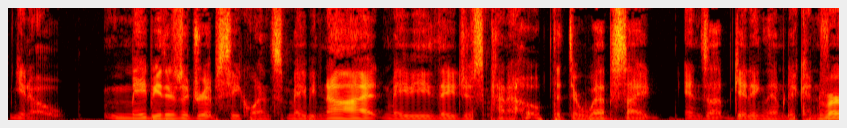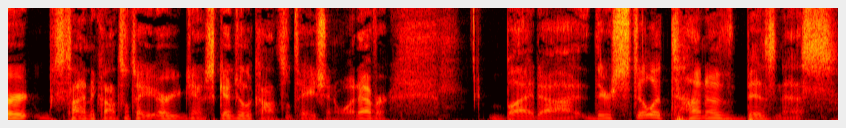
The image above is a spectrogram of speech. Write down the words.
you know, maybe there's a drip sequence, maybe not. Maybe they just kind of hope that their website ends up getting them to convert, sign a consultation, or you know, schedule a consultation, whatever. But uh, there's still a ton of business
